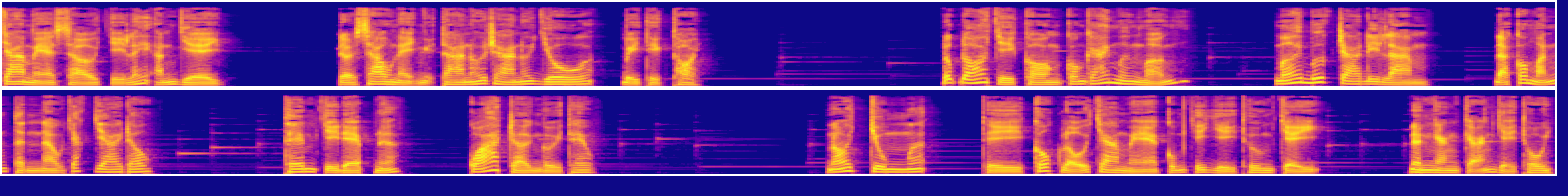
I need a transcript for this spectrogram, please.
Cha mẹ sợ chị lấy ảnh về. Rồi sau này người ta nói ra nói vô Bị thiệt thôi. Lúc đó chị còn con gái mơn mởn. Mới bước ra đi làm, Đã có mảnh tình nào dắt dai đâu. Thêm chị đẹp nữa, Quá trời người theo. Nói chung á, Thì cốt lỗi cha mẹ cũng chỉ vì thương chị, Nên ngăn cản vậy thôi.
